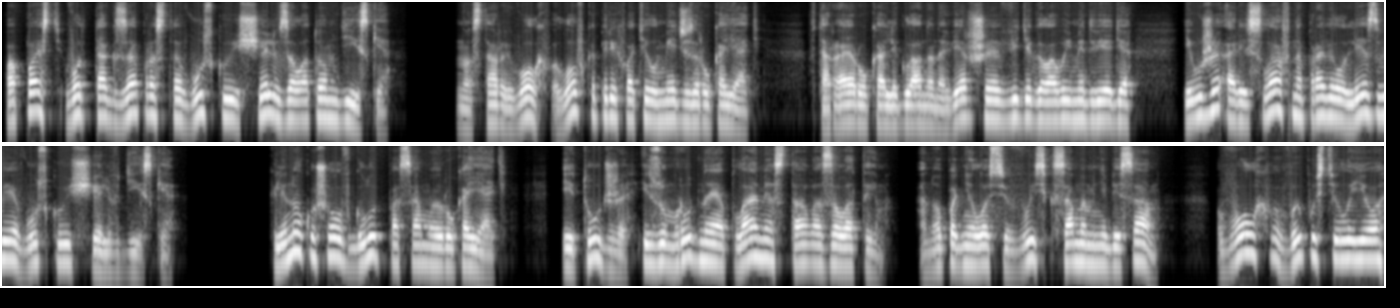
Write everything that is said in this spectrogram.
попасть вот так запросто в узкую щель в золотом диске. Но старый волхв ловко перехватил меч за рукоять. Вторая рука легла на навершие в виде головы медведя, и уже Арислав направил лезвие в узкую щель в диске. Клинок ушел вглубь по самую рукоять. И тут же изумрудное пламя стало золотым. Оно поднялось ввысь к самым небесам. Волхв выпустил ее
